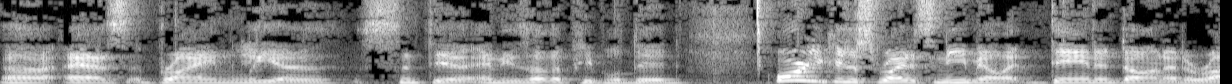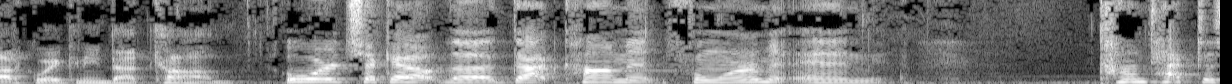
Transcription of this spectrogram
uh, as Brian, Leah, Cynthia, and these other people did. Or you can just write us an email at dan and dawn at eroticawakening.com. or check out the Got Comment form and contact us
